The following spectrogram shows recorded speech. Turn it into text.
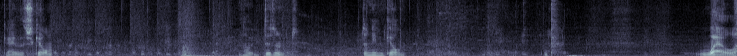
Okay, this should kill him. No, it didn't. Didn't even kill him. Well.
